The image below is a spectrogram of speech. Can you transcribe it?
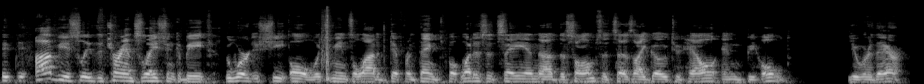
It, it- obviously, the translation could be the word is Sheol, which means a lot of different things. But what does it say in uh, the Psalms? It says, "I go to hell, and behold, you are there."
